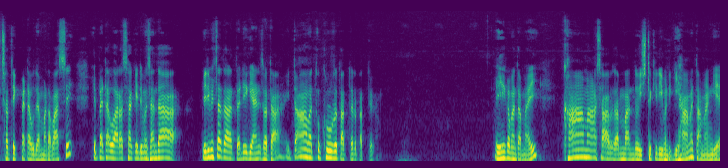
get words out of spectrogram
සතෙක් පැටව දැම්මට පස්සේ ඒ පැටව අරසා කිරීම සඳහා පිරිමිසතරත් වැඩි ගෑණි සතා ඊටාමත් ක්‍රූර තත්ත්වයටපත් වෙනවා. ඒකම තමයි කාම ආශාව සම්බන්ධව ඉෂ්ට කිරීමට ගියාම Tamange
